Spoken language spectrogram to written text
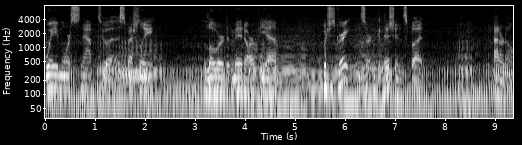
way more snap to it, especially lower to mid RPM, which is great in certain conditions, but I don't know.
